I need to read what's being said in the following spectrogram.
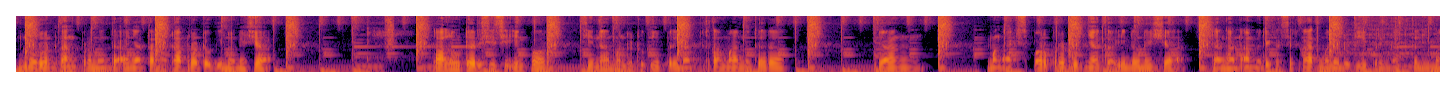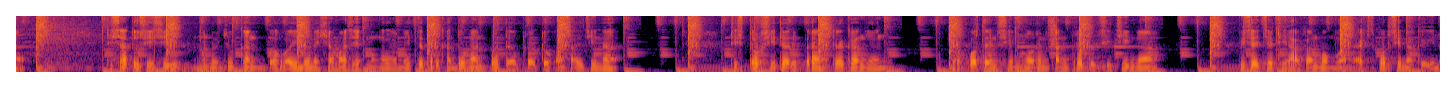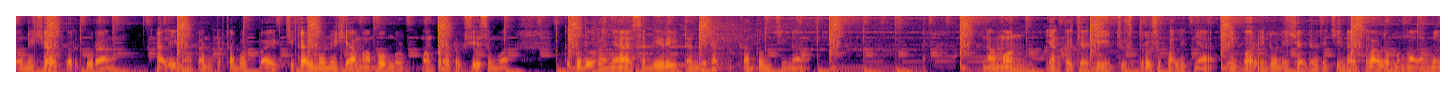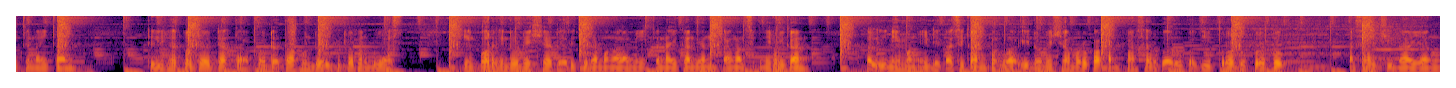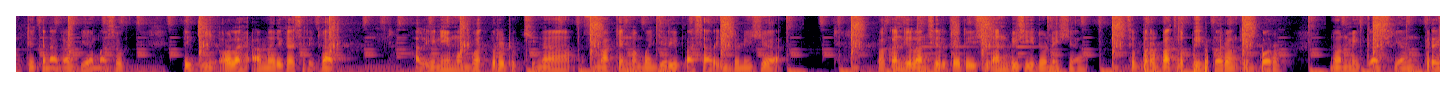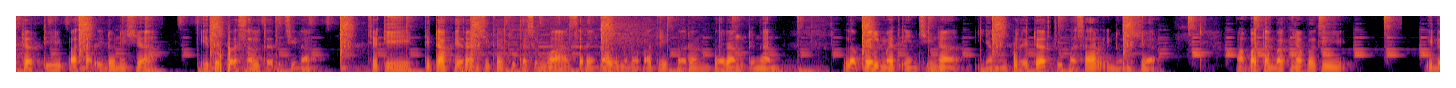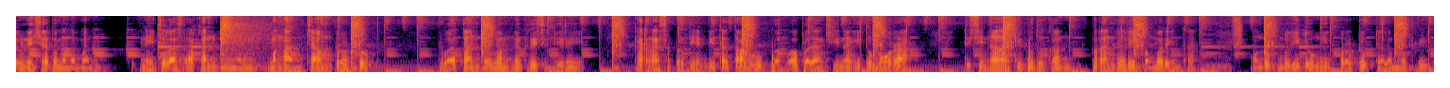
menurunkan permintaannya terhadap produk Indonesia. Lalu dari sisi impor, China menduduki peringkat pertama negara yang mengekspor produknya ke Indonesia, sedangkan Amerika Serikat menduduki peringkat kelima. Di satu sisi, menunjukkan bahwa Indonesia masih mengalami ketergantungan pada produk asal Cina. Distorsi dari perang dagang yang berpotensi menurunkan produksi Cina bisa jadi akan membuat ekspor Cina ke Indonesia berkurang. Hal ini akan berdampak baik jika Indonesia mampu memproduksi semua kebutuhannya sendiri dan tidak tergantung Cina. Namun, yang terjadi justru sebaliknya. Impor Indonesia dari Cina selalu mengalami kenaikan. Dilihat pada data pada tahun 2018, impor Indonesia dari Cina mengalami kenaikan yang sangat signifikan. Hal ini mengindikasikan bahwa Indonesia merupakan pasar baru bagi produk-produk asal Cina yang dikenakan biaya masuk tinggi oleh Amerika Serikat. Hal ini membuat produk Cina semakin membanjiri pasar Indonesia. Bahkan dilansir dari CNBC Indonesia, seperempat lebih barang impor non-migas yang beredar di pasar Indonesia itu berasal dari Cina. Jadi tidak heran jika kita semua sering kali mendapati barang-barang dengan label made in China yang beredar di pasar Indonesia. Apa dampaknya bagi Indonesia teman-teman? Ini jelas akan mengancam produk buatan dalam negeri sendiri. Karena seperti yang kita tahu bahwa barang Cina itu murah. Di sinilah dibutuhkan peran dari pemerintah untuk melindungi produk dalam negeri.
